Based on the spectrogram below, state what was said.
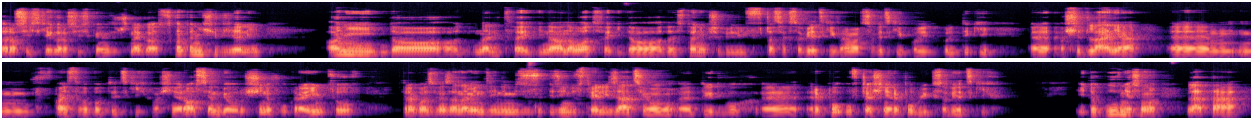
rosyjskiego, rosyjskojęzycznego. Skąd oni się wzięli? Oni do, na Litwę i na, na Łotwę i do, do Estonii przybyli w czasach sowieckich w ramach sowieckiej polityki e, osiedlania e, w państwach bałtyckich właśnie Rosjan, Białorusinów, Ukraińców, która była związana innymi z, z industrializacją e, tych dwóch e, repu, ówcześnie republik sowieckich. I to głównie są lata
